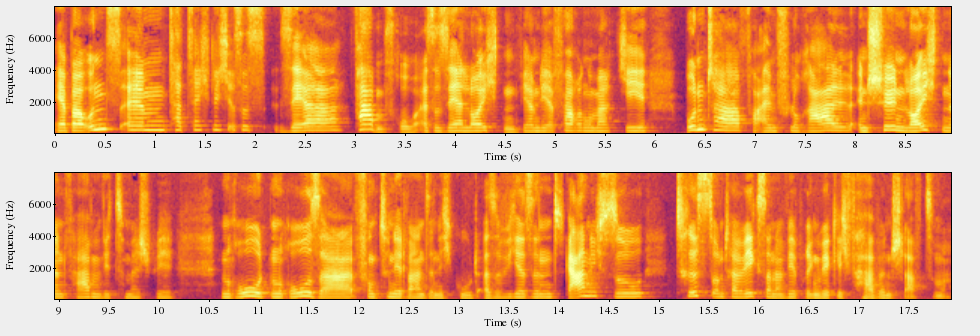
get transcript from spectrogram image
Ja, bei uns ähm, tatsächlich ist es sehr farbenfroh, also sehr leuchtend. Wir haben die Erfahrung gemacht, je bunter, vor allem floral, in schönen leuchtenden Farben, wie zum Beispiel ein Rot, ein Rosa funktioniert wahnsinnig gut. Also wir sind gar nicht so trist unterwegs, sondern wir bringen wirklich Farbe ins Schlafzimmer.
